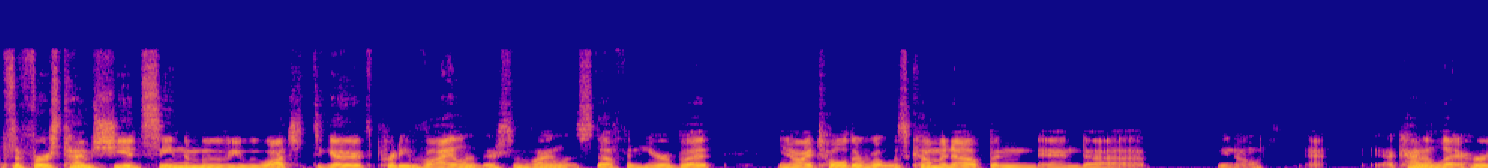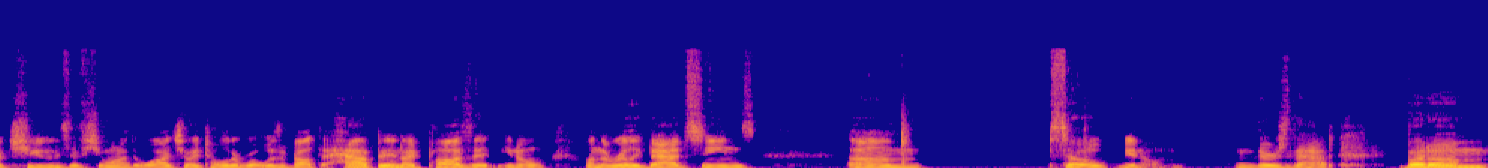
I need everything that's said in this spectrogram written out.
it's the first time she had seen the movie. We watched it together. It's pretty violent. There's some violent stuff in here, but you know, I told her what was coming up, and and uh, you know, I, kind of let her choose if she wanted to watch it. I told her what was about to happen. I'd pause it, you know, on the really bad scenes. Um, so you know, there's that. But um,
